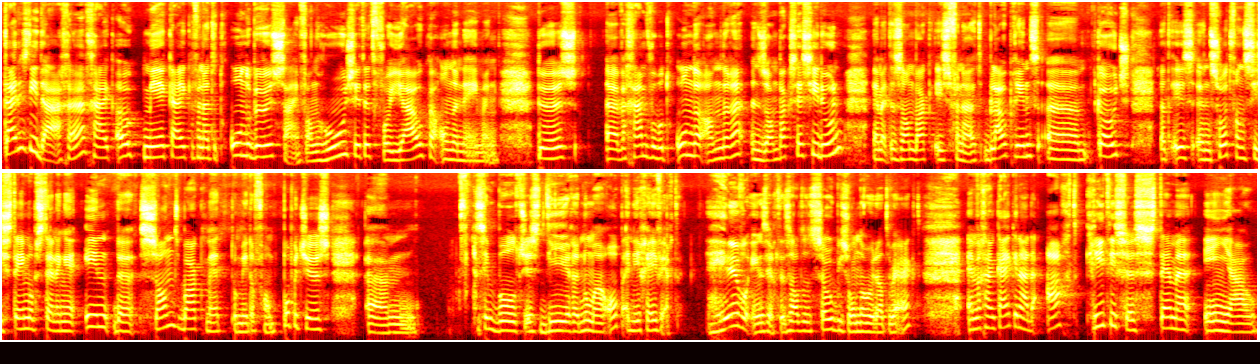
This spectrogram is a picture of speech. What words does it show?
Tijdens die dagen ga ik ook meer kijken vanuit het onderbewustzijn van hoe zit het voor jou qua onderneming. Dus uh, we gaan bijvoorbeeld onder andere een zandbaksessie doen. En met de zandbak is vanuit Blauwprint uh, Coach. Dat is een soort van systeemopstellingen in de zandbak met door middel van poppetjes, um, symbooltjes, dieren, noem maar op. En die geven echt heel veel inzicht. Het is altijd zo bijzonder hoe dat werkt. En we gaan kijken naar de acht kritische stemmen in jou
